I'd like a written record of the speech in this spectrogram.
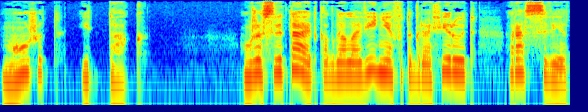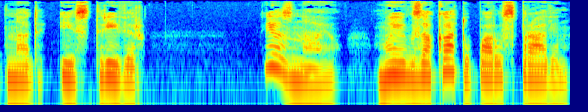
Может, и так. Уже светает, когда Лавиния фотографирует рассвет над Ист-Ривер. Я знаю, мы к закату пару справим,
